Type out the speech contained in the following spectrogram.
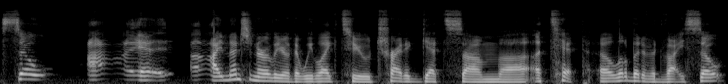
So I, I, mentioned earlier that we like to try to get some uh, a tip, a little bit of advice. So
